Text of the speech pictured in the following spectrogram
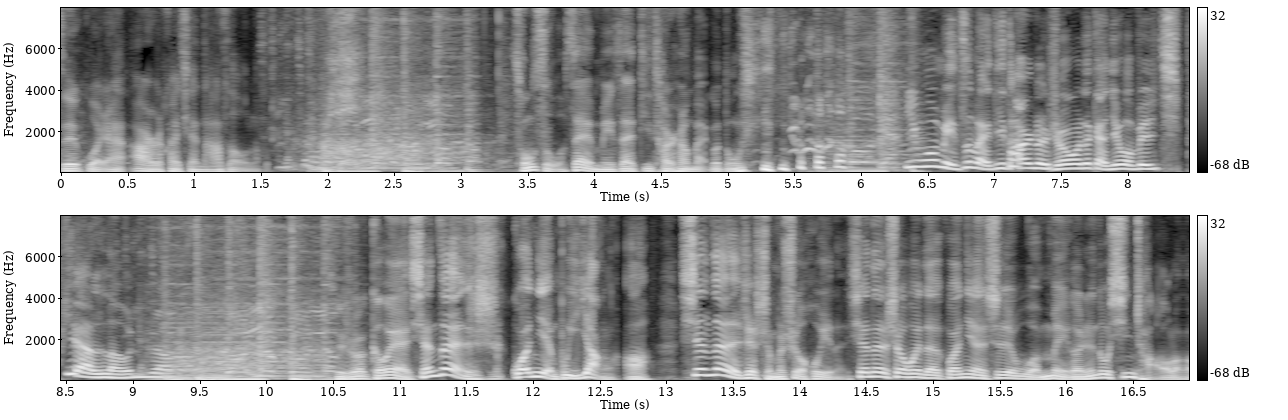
所以果然二十块钱拿走了。从此我再也没在地摊上买过东西，因为我每次买地摊的时候，我就感觉我被骗了，你知道吗？所以说，各位，现在是观念不一样了啊！现在这什么社会呢？现在社会的观念是我们每个人都新潮了，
